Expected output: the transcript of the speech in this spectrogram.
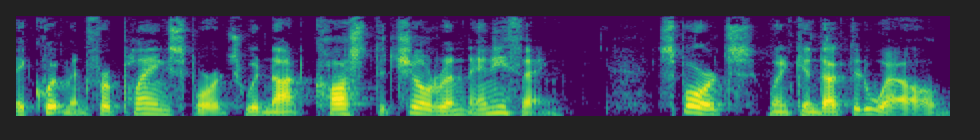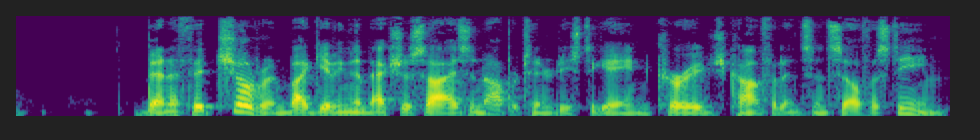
equipment for playing sports would not cost the children anything. Sports, when conducted well, benefit children by giving them exercise and opportunities to gain courage, confidence, and self-esteem.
